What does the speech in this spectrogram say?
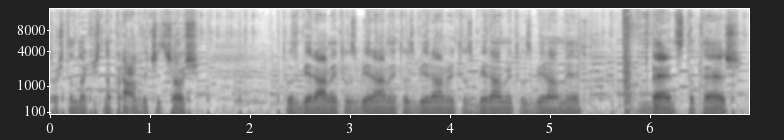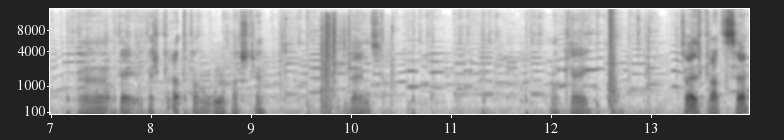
coś tam do jakiejś naprawy czy coś. Tu zbieramy, tu zbieramy, tu zbieramy, tu zbieramy, tu zbieramy. Benz to też. Yy, Okej, jakaś kratka w ogóle, patrzcie. Benz. Okej. Co jest w kratce?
